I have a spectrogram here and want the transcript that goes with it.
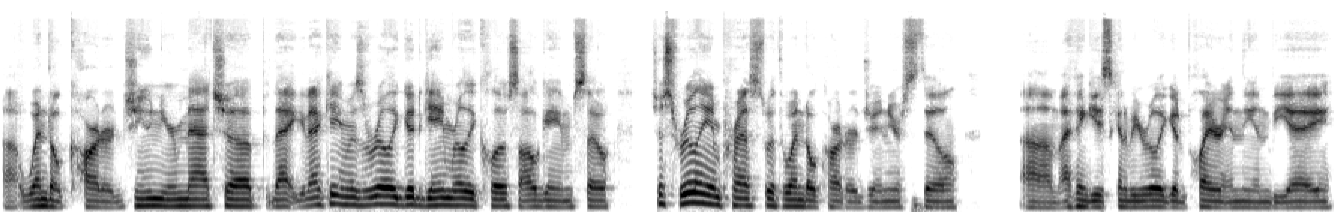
uh, Wendell Carter Jr. matchup. That that game was a really good game, really close all game. So just really impressed with Wendell Carter Jr. Still, um, I think he's going to be a really good player in the NBA.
